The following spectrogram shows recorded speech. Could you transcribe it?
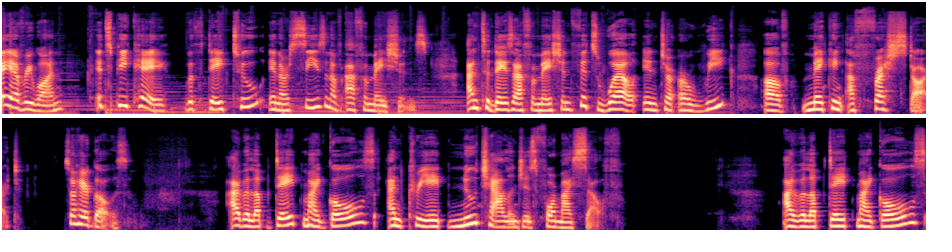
Hey everyone, it's PK with day two in our season of affirmations. And today's affirmation fits well into our week of making a fresh start. So here goes. I will update my goals and create new challenges for myself. I will update my goals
